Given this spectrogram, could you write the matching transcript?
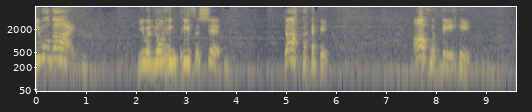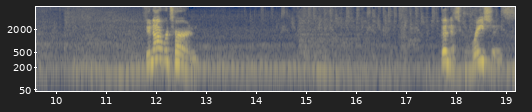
You will die! You annoying piece of shit! Die! Off with thee! Do not return. Goodness gracious.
